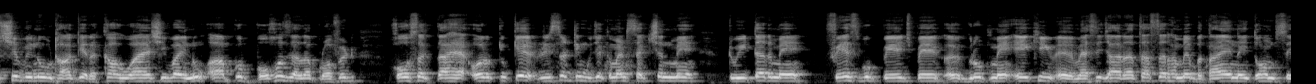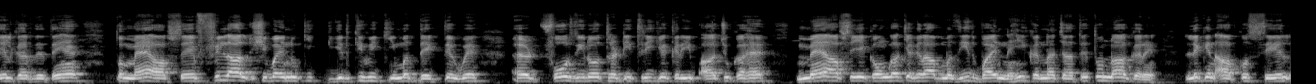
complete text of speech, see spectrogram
شیو انو اٹھا کے رکھا ہوا ہے شیوا انو آپ کو بہت زیادہ پروفٹ ہو سکتا ہے۔ اور کیونکہ ریسنٹلی مجھے کمنٹ سیکشن میں ٹویٹر میں فیس بک پیج پہ گروپ میں ایک ہی میسیج آ رہا تھا سر ہمیں بتائیں، نہیں تو ہم سیل کر دیتے ہیں. تو میں آپ سے فی الحال شیبا انو کی گرتی ہوئی قیمت دیکھتے ہوئے فور زیرو تھرٹی تھری کے قریب آ چکا ہے۔ میں آپ سے یہ کہوں گا کہ اگر آپ مزید بائی نہیں کرنا چاہتے تو نہ کریں، لیکن آپ کو سیل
